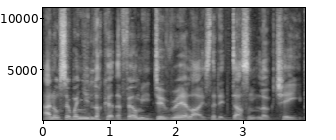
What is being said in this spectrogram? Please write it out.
And also, when you look at the film, you do realise that it doesn't look cheap.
